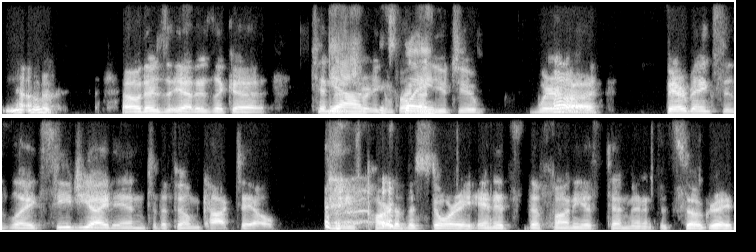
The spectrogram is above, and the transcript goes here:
No. Oh, there's yeah, there's like a ten Yeah, minute short you can find on. YouTube where Oh. uh, Fairbanks is like CGI'd into the film Cocktail, and he's part of the story, and it's the funniest ten minutes. It's so great.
